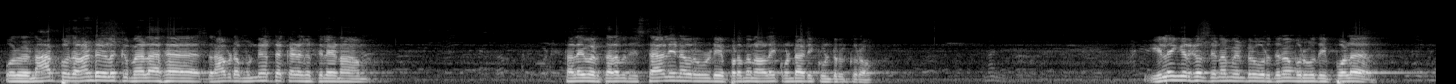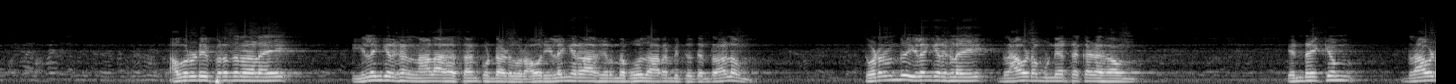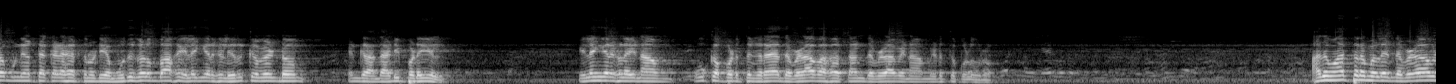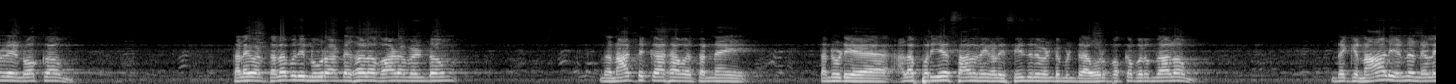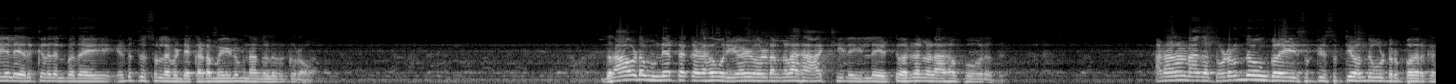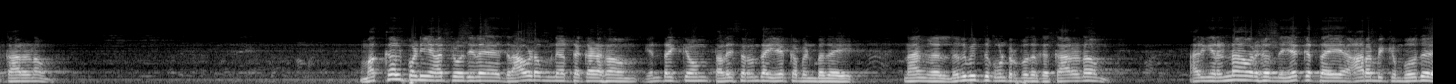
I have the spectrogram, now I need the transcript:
ஒரு நாற்பது ஆண்டுகளுக்கு மேலாக திராவிட முன்னேற்ற கழகத்திலே நாம் தலைவர் தளபதி ஸ்டாலின் அவர்களுடைய பிறந்த நாளை கொண்டாடி கொண்டிருக்கிறோம். இளைஞர்கள் தினம் என்று ஒரு தினம் வருவதைப் போல அவருடைய பிறந்த நாளை இளைஞர்கள் நாளாகத்தான் கொண்டாடுவார் அவர் இளைஞராக இருந்தபோது ஆரம்பித்தது என்றாலும் தொடர்ந்து இளைஞர்களை திராவிட முன்னேற்ற கழகம் என்றைக்கும் திராவிட முன்னேற்ற கழகத்தினுடைய முதுகெலும்பாக இளைஞர்கள் இருக்க வேண்டும் என்கிற அந்த அடிப்படையில் இளைஞர்களை நாம் ஊக்கப்படுத்துகிற அந்த விழாவாகத்தான் இந்த விழாவை நாம் எடுத்துக்கொள்கிறோம் அது மாத்திரமல்ல இந்த விழாவினுடைய நோக்கம் தலைவர் தளபதி நூறாண்டு காலம் வாழ வேண்டும். இந்த நாட்டுக்காக அவர் தன்னை தன்னுடைய அளப்பரிய சாதனைகளை செய்திட வேண்டும் என்ற ஒரு பக்கம் இருந்தாலும் இன்றைக்கு நாடு என்ன நிலையில் இருக்கிறது என்பதை எடுத்து சொல்ல வேண்டிய கடமையிலும் நாங்கள் இருக்கிறோம். திராவிட முன்னேற்ற கழகம் ஒரு ஏழு வருடங்களாக ஆட்சியில் இல்லை எட்டு வருடங்களாக போகிறது. ஆனாலும் நாங்கள் தொடர்ந்து உங்களை சுற்றி சுற்றி வந்து கொண்டிருப்பதற்கு காரணம் மக்கள் பணியாற்றுவதிலே திராவிட முன்னேற்ற கழகம் என்றைக்கும் தலைசிறந்த இயக்கம் என்பதை நாங்கள் நிரூபித்துக் கொண்டிருப்பதற்கு காரணம் அறிஞர் அண்ணா அவர்கள் இந்த இயக்கத்தை ஆரம்பிக்கும் போது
